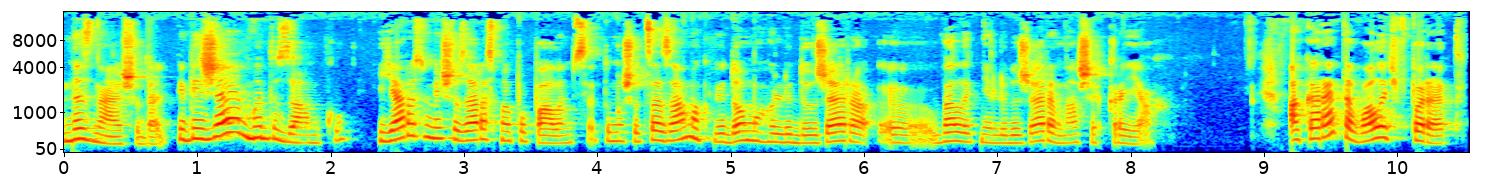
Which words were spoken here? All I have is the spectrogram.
не знаю, що далі. Під'їжджаємо ми до замку. Я розумію, що зараз ми попалимося, тому що це замок відомого людожера, е, велетня людожера в наших краях. А карета валить вперед.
